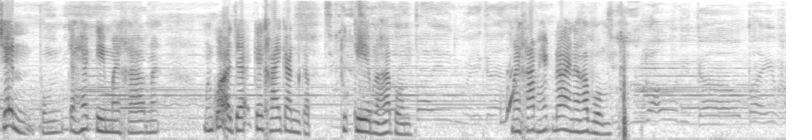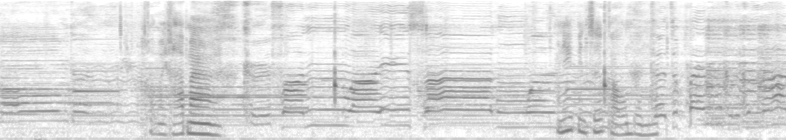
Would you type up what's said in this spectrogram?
เช่น ผมจะแฮกเกมไมครับนะมันก็อาจจะคล้ายๆกันกับทุกเกมนะครับผมไมครับแฮกได้นะครับผมข้าไมครับมา อันนี้เป็นเซิร์ฟเก่าของผมครับครับ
